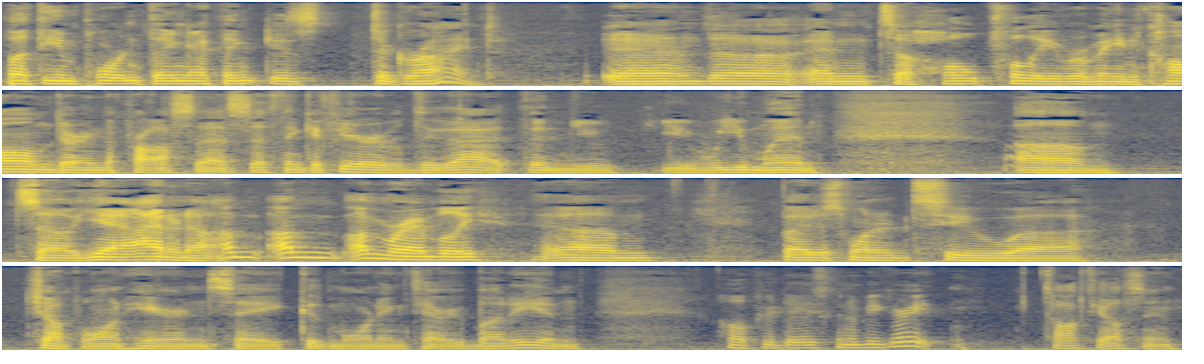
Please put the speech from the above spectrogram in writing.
but the important thing I think is to grind and uh, and to hopefully remain calm during the process. I think if you're able to do that, then you you you win. Um, so yeah, I don't know. I'm I'm I'm rambly, um, but I just wanted to uh, jump on here and say good morning to everybody and hope your day is going to be great. Talk to y'all soon.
